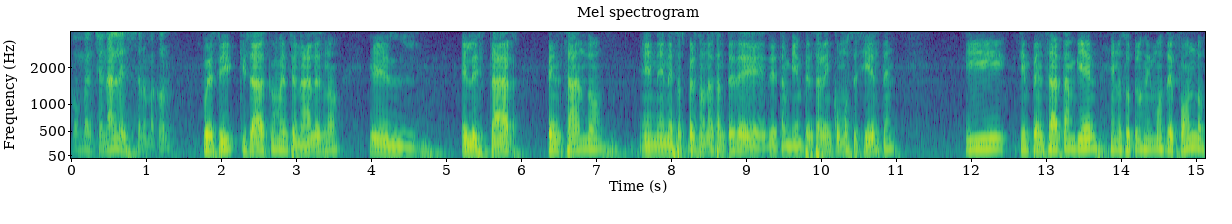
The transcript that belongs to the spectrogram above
Convencionales, a lo mejor. Pues sí, quizás convencionales, ¿no? El, el estar pensando en, en esas personas antes de, de también pensar en cómo se sienten y sin pensar también en nosotros mismos de fondo.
